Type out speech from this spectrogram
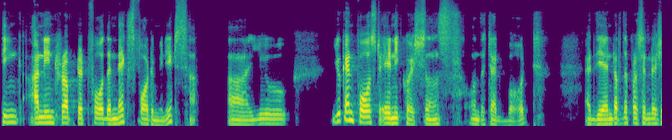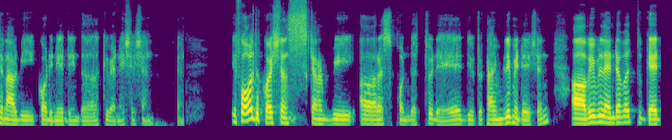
presenting uninterrupted for the next 40 minutes. Uh, you, you can post any questions on the chat board. At the end of the presentation, I'll be coordinating the Q&A session. If all the questions cannot be uh, responded today due to time limitation, uh, we will endeavor to get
